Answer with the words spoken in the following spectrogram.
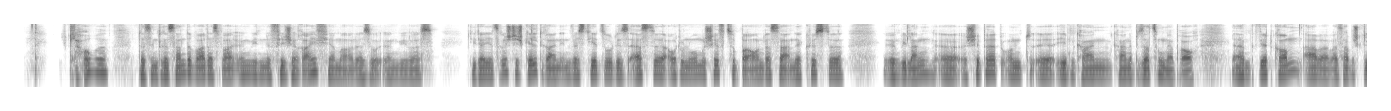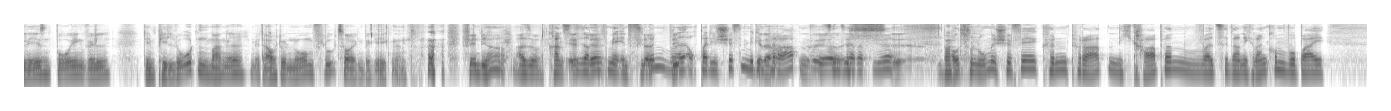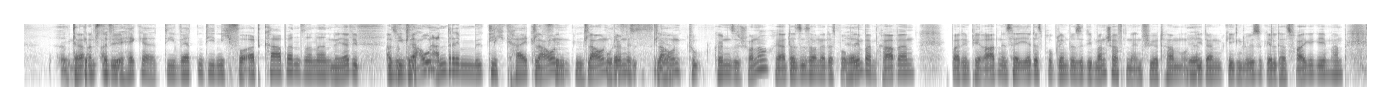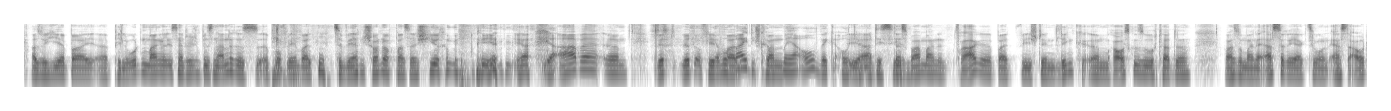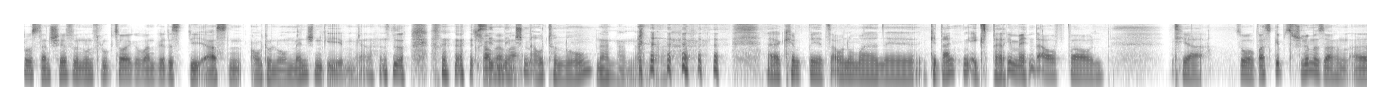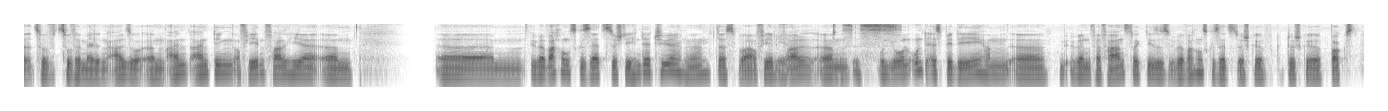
Ich glaube, das Interessante war, das war irgendwie eine Fischereifirma oder so irgendwie was. Die da jetzt richtig Geld rein investiert, so das erste autonome Schiff zu bauen, das da an der Küste irgendwie lang äh, schippert und äh, eben kein, keine Besatzung mehr braucht. Ähm, wird kommen, aber was habe ich gelesen? Boeing will dem Pilotenmangel mit autonomen Flugzeugen begegnen. Finde ich. Ja, also kannst du äh, die doch ne, nicht mehr entführen, die- weil auch bei den Schiffen mit den genau, Piraten sind sie ja dafür. äh, Autonome Schiffe können Piraten nicht kapern, weil sie da nicht rankommen, wobei äh, da Ja, gibt es also dafür die- Hacker, die werden die nicht vor Ort kapern, sondern Naja, die, also die werden klauen, andere Möglichkeiten klauen, finden. klauen, Oder können, sie, klauen tu, können sie schon noch. Ja, das ist auch nicht das Problem Ja. beim Kapern. Bei den Piraten ist ja eher das Problem, dass sie die Mannschaften entführt haben und Ja. die dann gegen Lösegeld als freigegeben haben. Also hier bei äh, Pilotenmangel ist natürlich ein bisschen ein anderes äh, Problem, weil sie werden schon noch Passagiere mitnehmen. Ja, Ja. aber ähm, wird, wird auf jeden Ja, wobei, Fall die spannend. könnten wir ja auch Ja, wegautomatisieren. das war meine Frage, bei, wie ich den Link ähm, rausgesucht hatte, war so meine erste Reaktion. Erst Autos, dann Schiffe, nun Flugzeuge. Wann wird es die ersten autonomen Menschen geben? Ja, so. Schauen Sind wir Menschen autonom? mal. Nein, nein, nein. nein. Da könnten wir jetzt auch nochmal ein Gedankenexperiment aufbauen. Tja, So, was gibt's schlimme Sachen äh, zu, zu vermelden? Also, ähm, ein, ein Ding auf jeden Fall hier, ähm, ähm, Überwachungsgesetz durch die Hintertür. Ne? Das war auf jeden Ja, Fall. Ähm, Union und SPD haben äh, über einen Verfahrenstrick dieses Überwachungsgesetz durchge durchgeboxt.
